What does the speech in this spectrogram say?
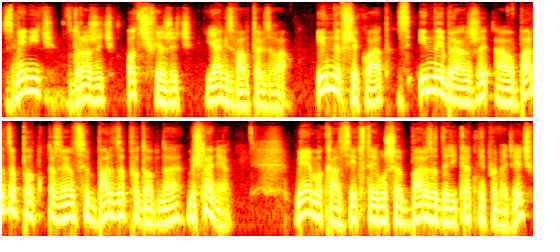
zmienić, wdrożyć, odświeżyć, jak zwał, tak zwał. Inny przykład z innej branży, a o bardzo pokazujący bardzo podobne myślenie. Miałem okazję, tutaj muszę bardzo delikatnie powiedzieć,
